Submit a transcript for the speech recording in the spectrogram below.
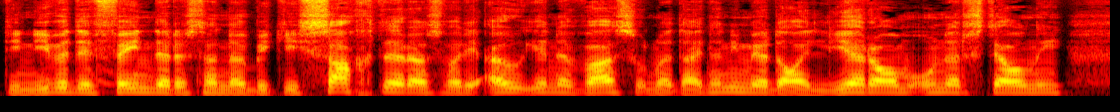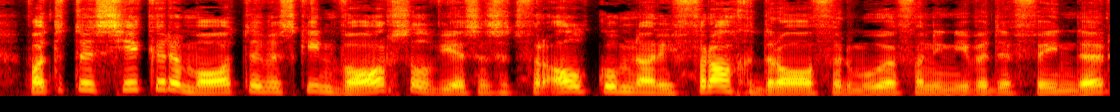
die nuwe Defender is dan nou bietjie sagter as wat die ou ene was omdat hy nou nie meer daai leerraam onderstel nie. Wat tot 'n sekere mate miskien waar sal wees as dit veral kom na die vragdra vermoë van die nuwe Defender.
